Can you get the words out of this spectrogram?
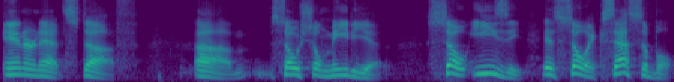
internet stuff, um, social media. So easy, it's so accessible.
